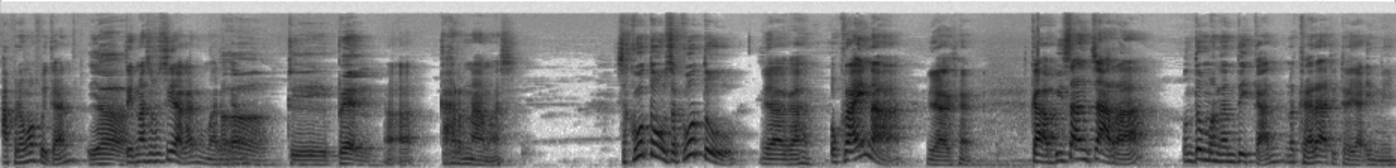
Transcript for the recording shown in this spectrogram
Abramovich kan? Ya. timnas Rusia kan kemarin kan? Heeh, di ban. Heeh. karena mas. Sekutu sekutu. Ya kan? Ukraina. Ya kan? Kehabisan cara untuk menghentikan negara adidaya ini.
